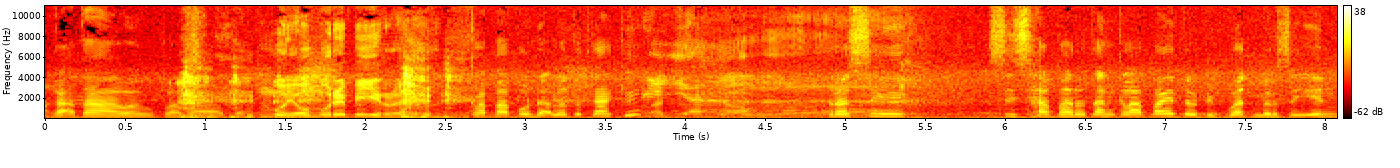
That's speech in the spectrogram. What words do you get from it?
nggak tahu aku kelapa apa. Mbok ya umure piro? kelapa pundak lutut kaki. Terus si sisa parutan kelapa itu dibuat bersihin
